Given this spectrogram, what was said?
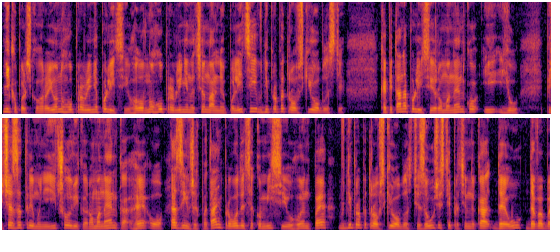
Нікопольського районного управління поліції, головного управління національної поліції в Дніпропетровській області. Капітана поліції Романенко І. Ю. Під час затримання її чоловіка Романенка Г.О. та з інших питань проводиться комісією ГУНП в Дніпропетровській області за участі працівника ДУ ДВБ,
